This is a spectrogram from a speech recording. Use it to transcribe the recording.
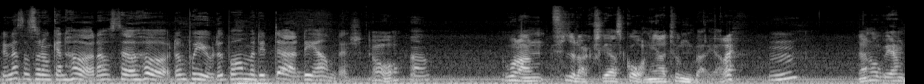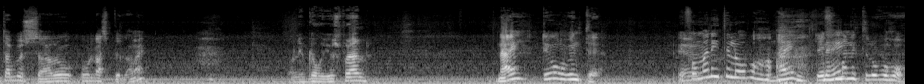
Det är nästan så de kan höra. Så hör de på ljudet. Bara, "Ja, men det där det är Anders. Ja. Ja. Våran fyraxliga Scania tungbärgare. Mm. Den har vi hämtat bussar och, och lastbilar med. Har ni blåljus på den? Nej, det har vi inte. Det får man inte lov att ha. Nej, det får Nej. man inte lov att ha.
